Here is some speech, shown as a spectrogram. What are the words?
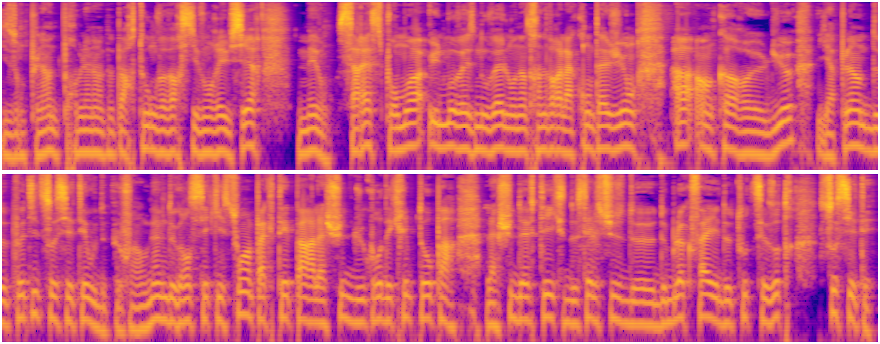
Ils ont plein de problèmes un peu partout. On va voir s'ils vont réussir. Mais bon, ça reste pour moi une mauvaise nouvelle. On est en train de voir la contagion a encore euh, lieu. Il y a plein de petites sociétés ou de enfin, ou même de grandes sociétés qui sont impactées par la chute du cours des cryptos, par la chute de FTX, de Celsius, de, de BlockFi et de toutes ces autres sociétés.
